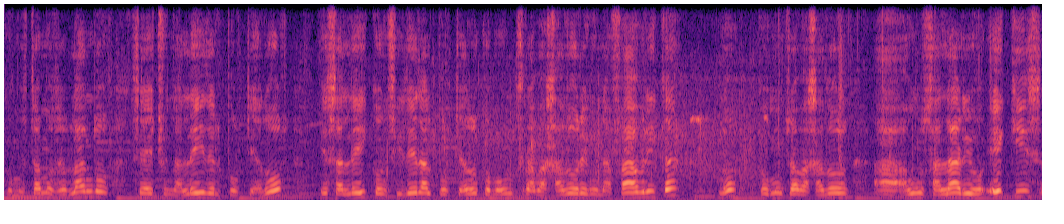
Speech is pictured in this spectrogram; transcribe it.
como estamos hablando, se ha hecho una ley del porteador. Esa ley considera al porteador como un trabajador en una fábrica, como un trabajador a, un salario X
